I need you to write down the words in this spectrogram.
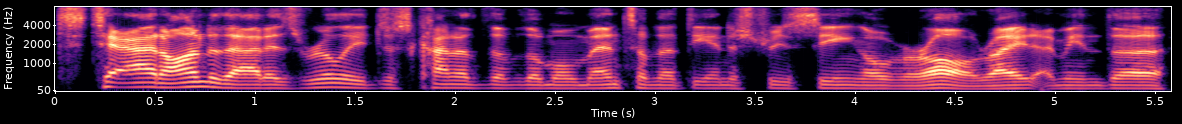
to add on to that is really just kind of the the momentum that the industry is seeing overall, right? I mean, the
